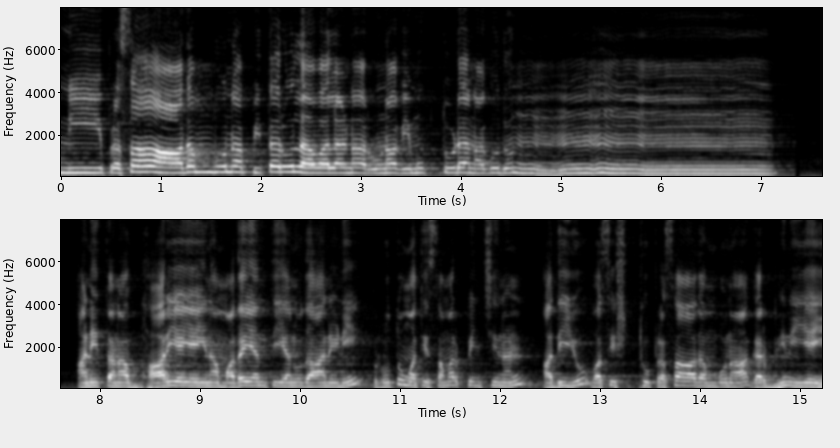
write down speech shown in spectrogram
నీ ప్రసాదంబున పితరుల వలన రుణ విముక్తుడనగుదున్. అని తన భార్య అయిన మదయంతి అను దానిని ఋతుమతి సమర్పించినన్ అదియు వశిష్ఠు ప్రసాదంబున గర్భిణియై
